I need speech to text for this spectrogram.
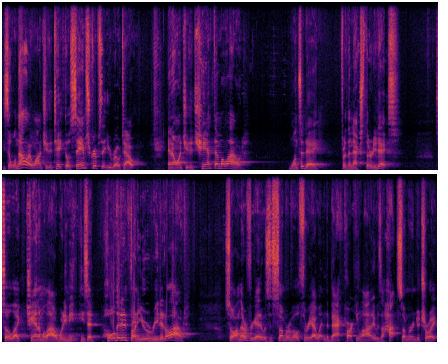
He said, Well, now I want you to take those same scripts that you wrote out and I want you to chant them aloud once a day for the next 30 days. So, like, chant them aloud. What do you mean? He said, Hold it in front of you, read it aloud. So, I'll never forget, it was the summer of 03. I went in the back parking lot. It was a hot summer in Detroit.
